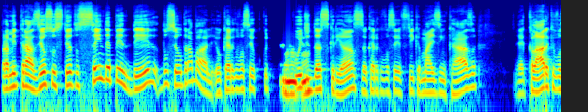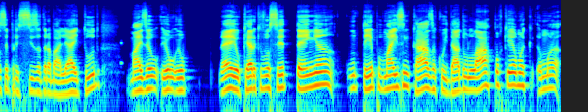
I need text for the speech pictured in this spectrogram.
para me trazer o sustento sem depender do seu trabalho. Eu quero que você cuide uhum. das crianças, eu quero que você fique mais em casa. É claro que você precisa trabalhar e tudo, mas eu, eu, eu, né, eu quero que você tenha um tempo mais em casa, cuidar do lar, porque uma, uma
